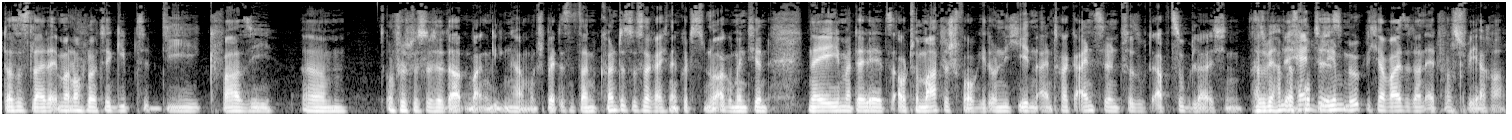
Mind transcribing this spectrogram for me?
dass es leider immer noch Leute gibt, die quasi ähm, unverschlüsselte Datenbanken liegen haben. Und spätestens dann könntest du es erreichen, dann könntest du nur argumentieren, naja, jemand, der jetzt automatisch vorgeht und nicht jeden Eintrag einzeln versucht abzugleichen, Also wir haben der das hätte Problem- es möglicherweise dann etwas schwerer.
